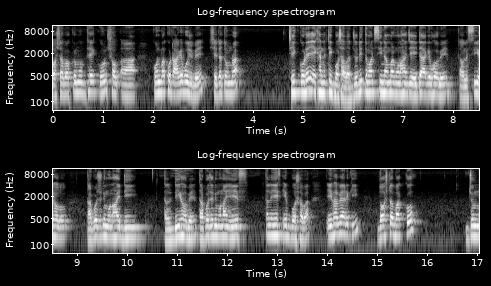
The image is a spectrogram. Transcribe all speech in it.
দশটা বাক্যের মধ্যে কোন সব কোন বাক্যটা আগে বসবে, সেটা তোমরা ঠিক করে এখানে ঠিক বসাবা। যদি তোমার সি নাম্বার মনে হয় যে এটা আগে হবে, তাহলে সি হলো। তারপর যদি মনে হয় ডি তাহলে ডি হবে। তারপর যদি মনে হয় এফ তাহলে এফ এফ বসাবা। এইভাবে আর কি দশটা বাক্য জন্য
